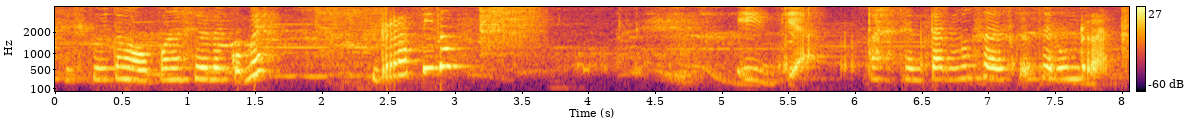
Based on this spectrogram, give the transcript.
Así es que ahorita me voy a poner a hacer de comer rápido. Y ya, para sentarnos a descansar un rato.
